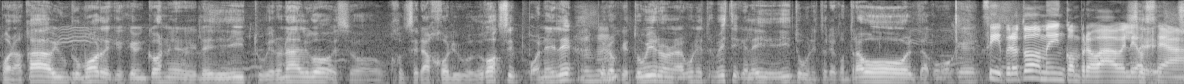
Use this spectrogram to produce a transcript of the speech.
Bueno, acá había un rumor de que Kevin Costner y Lady Di tuvieron algo, eso será Hollywood Gossip, ponele, pero que tuvieron alguna historia. Viste que Lady Di tuvo una historia contra Volta, como que. Sí, pero todo medio incomprobable, o sea,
